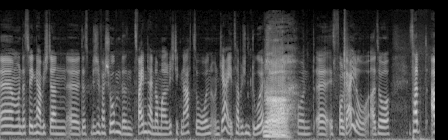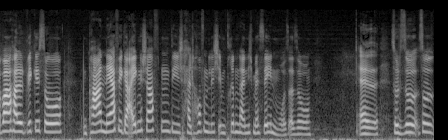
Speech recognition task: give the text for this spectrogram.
Ähm, und deswegen habe ich dann äh, das ein bisschen verschoben, den zweiten Teil nochmal richtig nachzuholen. Und ja, jetzt habe ich ihn durch. Ah. Und äh, ist voll geilo. Also, es hat aber halt wirklich so ein paar nervige Eigenschaften, die ich halt hoffentlich im dritten Teil nicht mehr sehen muss. Also, äh, so, so, so,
